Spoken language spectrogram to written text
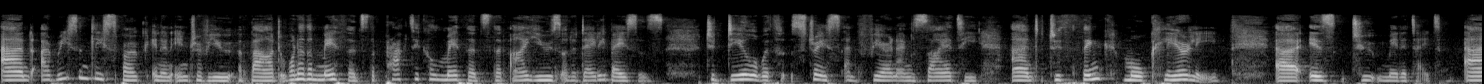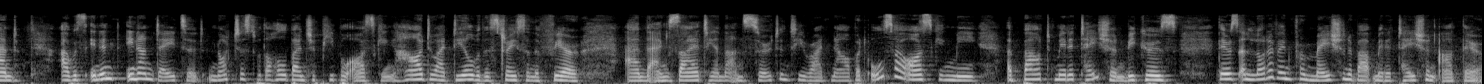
And I recently spoke in an interview about one of the methods, the practical methods that I use on a daily basis to deal with stress and fear and anxiety and to think more clearly uh, is to meditate. And I was inundated, not just with a whole bunch of people asking, how do I deal with the stress and the fear and the anxiety and the uncertainty right now, but also asking me about meditation because there's a lot of information about meditation out there.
